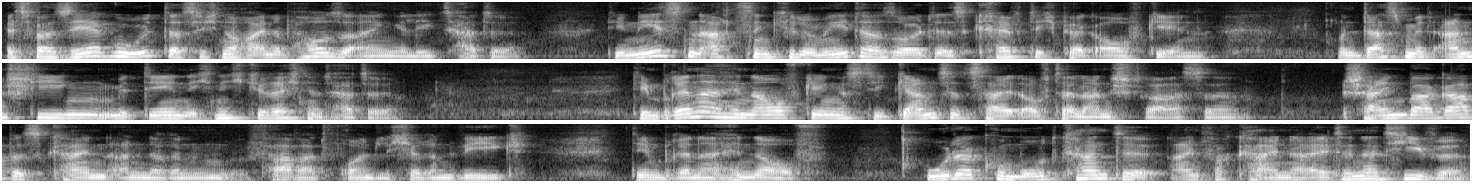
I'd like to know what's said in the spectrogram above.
Es war sehr gut, dass ich noch eine Pause eingelegt hatte. Die nächsten 18 Kilometer sollte es kräftig bergauf gehen. Und das mit Anstiegen, mit denen ich nicht gerechnet hatte. Den Brenner hinauf ging es die ganze Zeit auf der Landstraße. Scheinbar gab es keinen anderen fahrradfreundlicheren Weg, den Brenner hinauf. Oder Komoot kannte einfach keine Alternative.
